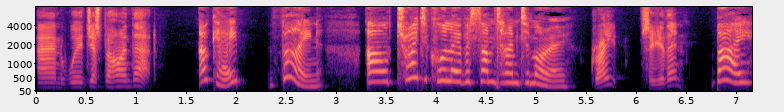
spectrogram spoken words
and we're just behind that. Okay, fine. I'll try to call over sometime tomorrow. Great. See you then. Bye.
